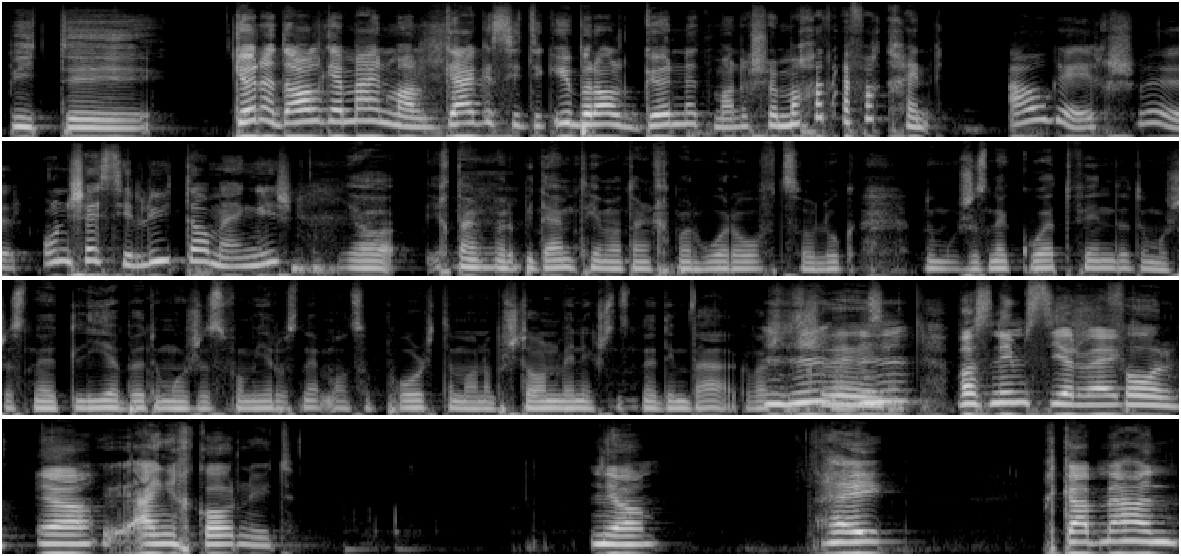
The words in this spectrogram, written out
Bitte. Gönnt allgemein mal, gegenseitig, überall gönnt mal. Ich schwöre, macht einfach kein Auge, ich schwöre. Ohne Scheiß, die Leute da manchmal. Ja, ich denke mir, bei diesem Thema denke ich mir oft so, schau, du musst es nicht gut finden, du musst es nicht lieben, du musst es von mir aus nicht mal supporten, man, aber stehen wenigstens nicht im Weg. Weißt ich meine? Schwöre. Was nimmst du dir weg? Voll. Ja. Eigentlich gar nicht. Ja. Hey, ich glaube, wir, haben,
